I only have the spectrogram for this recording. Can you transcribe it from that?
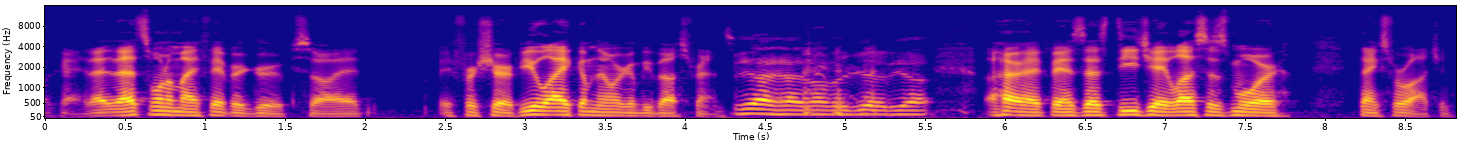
Okay, that, that's one of my favorite groups. So I, for sure, if you like them, then we're gonna be best friends. Yeah, yeah, no, they're good. Yeah. All right, fans. That's DJ Less is more. Thanks for watching.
